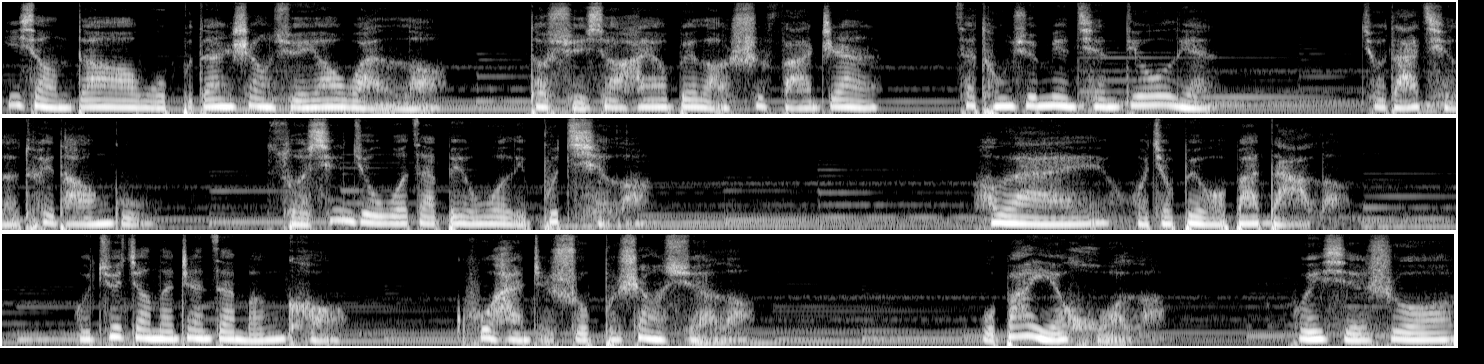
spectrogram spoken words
一想到我不但上学要晚了，到学校还要被老师罚站。在同学面前丢脸，就打起了退堂鼓，索性就窝在被窝里不起了。后来我就被我爸打了，我倔强地站在门口，哭喊着说不上学了。我爸也火了，威胁说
